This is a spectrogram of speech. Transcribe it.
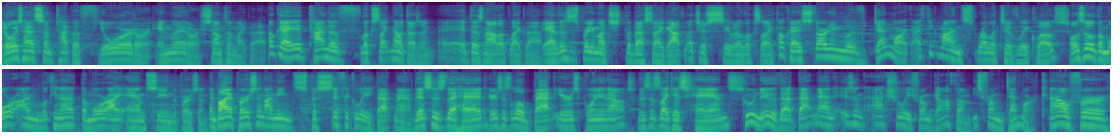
It always has some type of fjord or inlet or something like that. Okay, it kind of looks like, no it doesn't. It does not look like that. Yeah, this is pretty much the best I got. Let's just see what it looks like. Okay, starting with Denmark, I think mine's relatively close. Also, the more I'm looking at it, the more I am seeing the person. And by a person, I mean specifically Batman. This is the head. Here's his little bat ears pointing out. This is like his hands. Who knew that Batman isn't actually from Gotham? He's from Denmark. Now for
